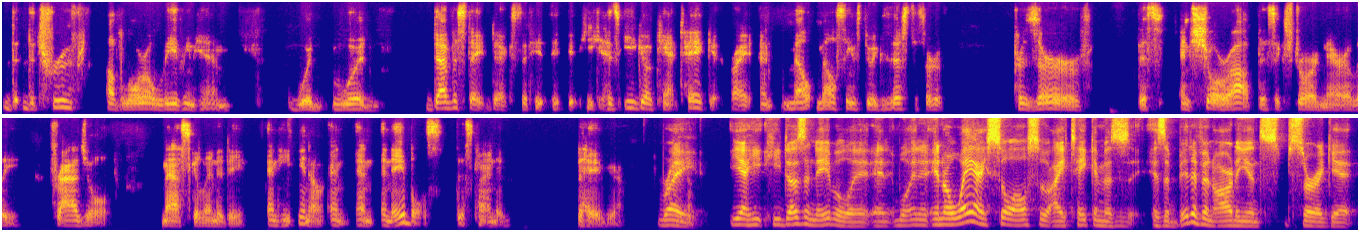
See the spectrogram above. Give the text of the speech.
The, the truth of Laurel leaving him would would devastate Dix that he, he his ego can't take it, right? And Mel Mel seems to exist to sort of preserve this and shore up this extraordinarily fragile masculinity and he you know and and enables this kind of behavior right you know? yeah he, he does enable it and well in, in a way i still also i take him as as a bit of an audience surrogate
